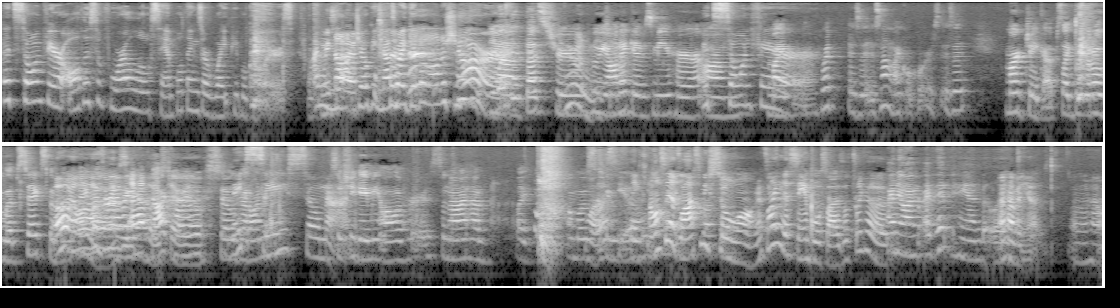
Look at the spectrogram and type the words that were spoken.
That's so unfair. All the Sephora little sample things are white people colors. I'm not said. joking. That's why I give a lot of Shar. yeah, Wasn't that's true. Ooh, Rihanna gives me her. It's um, so unfair. Mi- what is it? It's not Michael Kors, is it? Marc Jacobs, like the little lipsticks. The Oh, I birthday love ones or whatever. I have that those color looks so Makes good on me me. so mad. So she gave me all of hers. So now I have like almost What? two. you. Thank you. Honestly, it's lasted me so long. It's not even the sample size. It's like a. I know. I'm, I've hit pan, but like. I haven't yet. I don't know how.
